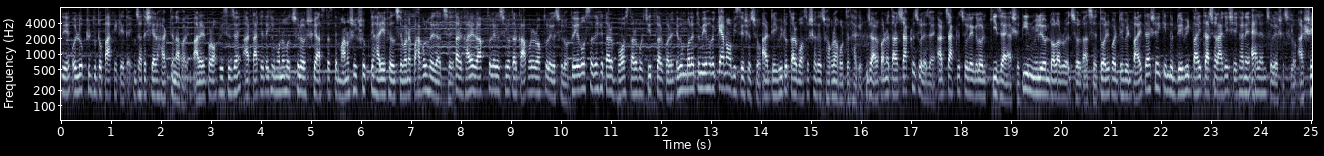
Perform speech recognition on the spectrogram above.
দিয়ে ওই লোকটির দুটো পা কেটে দেয়, যাতে সে আর হাঁটতে না পারে। আর এরপর অফিসে যায়। আর তাকে দেখে মনে হচ্ছিল সে আস্তে আস্তে মানসিক শক্তি হারিয়ে ফেলছে মানে পাগল হয়ে যাচ্ছে। তার ঘাড়ে রক্ত লেগেছিল, তার কাপড়ে রক্ত লেগেছিল। তো এই অবস্থা দেখে তার বস তার উপর চিৎকার করে এবং বলে, তুমি এভাবে কেন অফিসে এসেছ? আর ডেভিডও তার বসের সাথে ঝগড়া করতে থাকে, যার কারণে তার চাকরি চলে যায়। আর চাকরি চলে গেলে ওর কি যায় আসে? তিন মিলিয়ন ডলার রয়েছে ওর কাছে। তো এরপর ডেভিড বাড়িতে আসে, কিন্তু ডেভিড বাড়িতে আসার আগে সেখানে অ্যালেন চলে এসেছিল। আর সে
